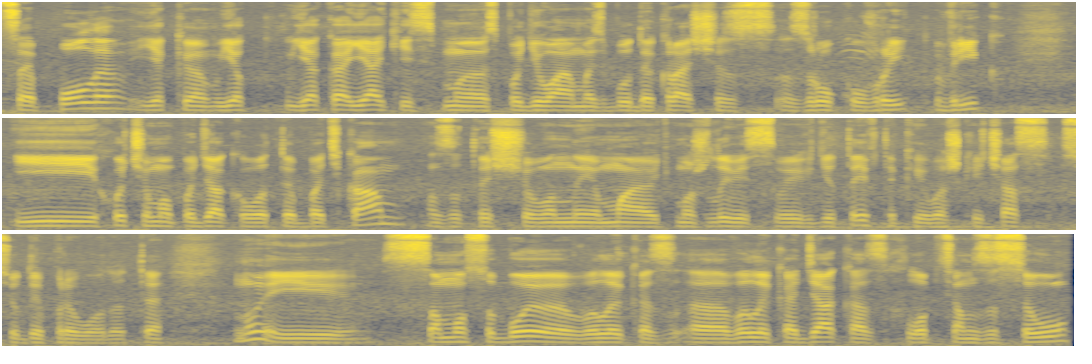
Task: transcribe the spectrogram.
це поле, яке, яка якість, ми сподіваємось, буде краще з, року в рік, в рік. І хочемо подякувати батькам за те, що вони мають можливість своїх дітей в такий важкий час сюди приводити. Ну і само собою велика, е, велика дяка хлопцям ЗСУ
